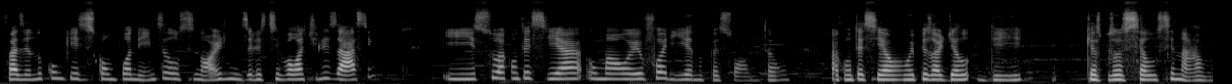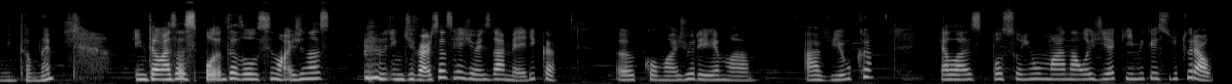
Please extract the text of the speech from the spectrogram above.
fazendo com que esses componentes alucinógenos eles se volatilizassem e isso acontecia uma euforia no pessoal. Então acontecia um episódio de, de que as pessoas se alucinavam, então, né? Então, essas plantas alucinógenas em diversas regiões da América, como a jurema, a vilca, elas possuem uma analogia química estrutural.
